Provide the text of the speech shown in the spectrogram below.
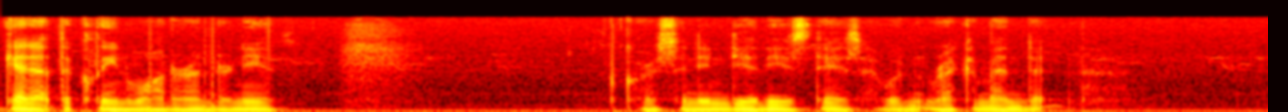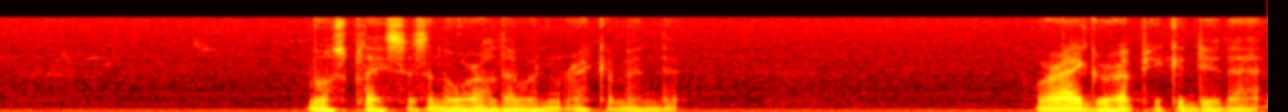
get at the clean water underneath. Of course, in India these days, I wouldn't recommend it. Most places in the world, I wouldn't recommend it. Where I grew up, you could do that.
